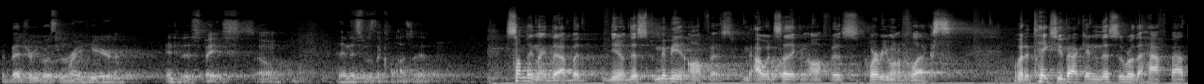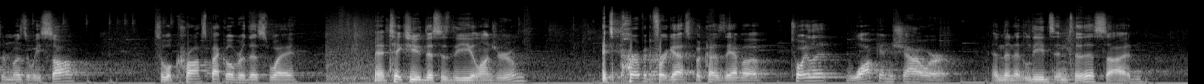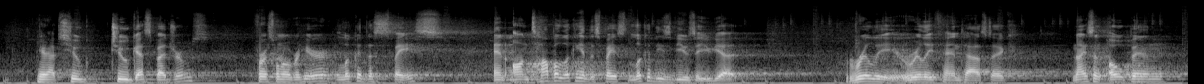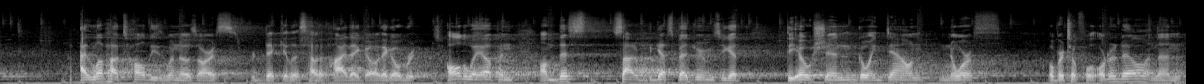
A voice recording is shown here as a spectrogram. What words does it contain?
the bedroom goes from right here into this space. So I think this was the closet something like that. But you know, this maybe an office. I would say like an office, wherever you want to flex. But it takes you back in. This is where the half bathroom was that we saw. So we'll cross back over this way, and it takes you. This is the laundry room. It's perfect for guests because they have a toilet, walk-in shower, and then it leads into this side. You have two two guest bedrooms. First one over here. Look at the space, and on top of looking at the space, look at these views that you get. Really, really fantastic nice and open. I love how tall these windows are. It's ridiculous how high they go. They go all the way up and on this side of the guest bedrooms, you get the ocean going down north over to Fort Lauderdale and then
